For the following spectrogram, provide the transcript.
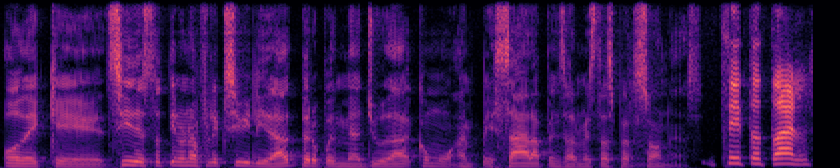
O de que sí, de esto tiene una flexibilidad, pero pues me ayuda como a empezar a pensarme estas personas. Sí, total.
